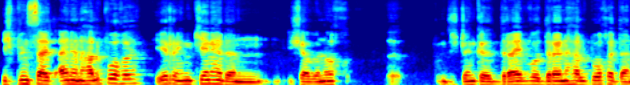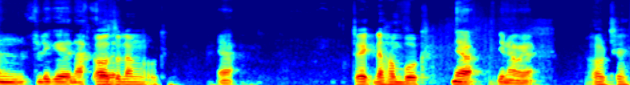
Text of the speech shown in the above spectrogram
Ich bin seit eineinhalb Wochen hier in Kenia, dann ich habe noch, äh, ich denke, drei, dreieinhalb Wochen, dann fliege nach. Oh, so lange, okay. Ja. Direkt nach Hamburg. Ja, genau, ja. Okay.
